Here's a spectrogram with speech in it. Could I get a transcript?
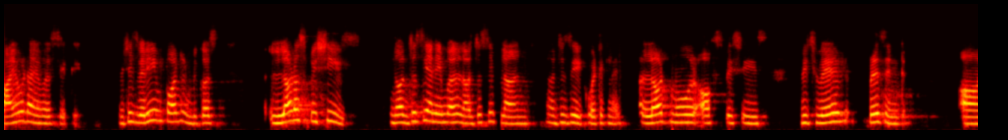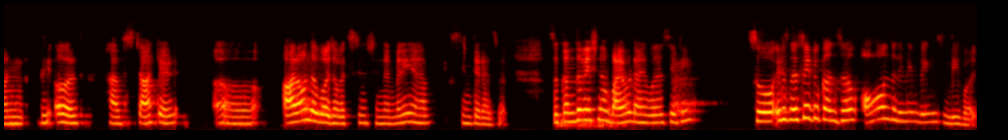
biodiversity which is very important because a lot of species not just the animal not just the plant not just the aquatic life a lot more of species which were present on the earth have started uh, are on the verge of extinction and many have extincted as well. So conservation of biodiversity. So it is necessary to conserve all the living beings in the world.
